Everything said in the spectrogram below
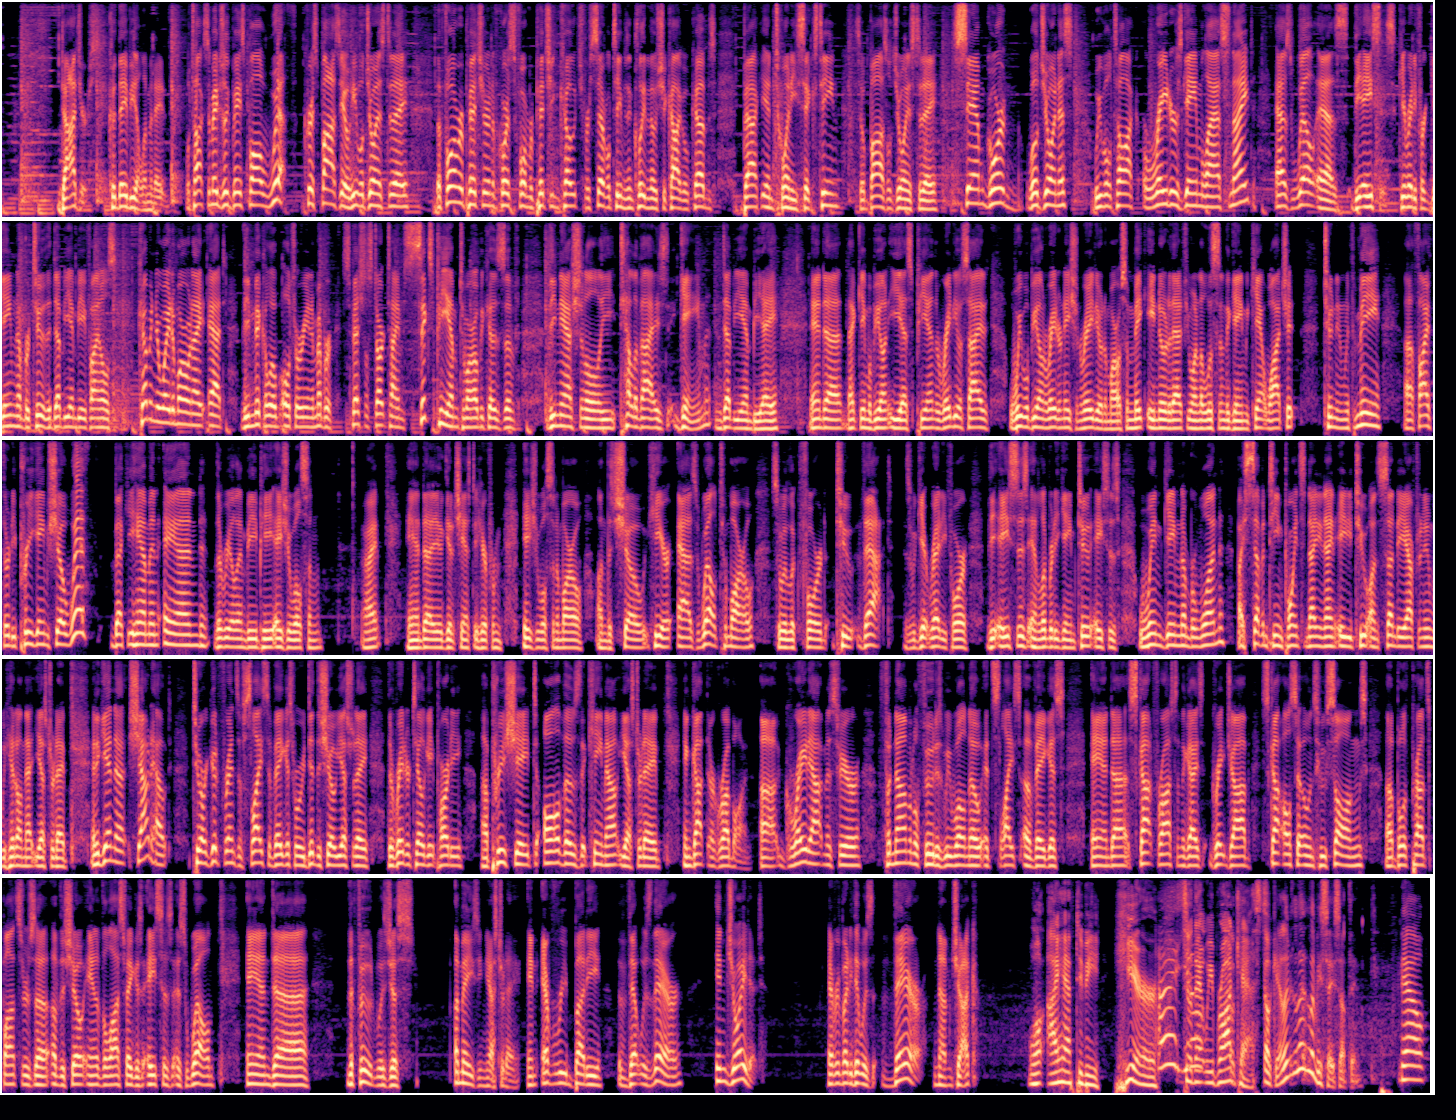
Dodgers. Could they be eliminated? We'll talk some Major League Baseball with Chris Bosio. He will join us today. The former pitcher and, of course, former pitching coach for several teams, including those Chicago Cubs back in 2016. So Boz will join us today. Sam Gordon will join us. We will talk Raiders game last night as well as the Aces. Get ready for game number two of the WNBA Finals coming your way tomorrow night at the Michelob Ultra Arena. Remember, special start time 6 p.m. tomorrow because of the nationally televised game WNBA. And uh, that game will be on ESPN. The radio side, we will be on Raider Nation Radio tomorrow. So make a note of that if you want to listen to the game. You can't watch it. Tune in with me. Uh, 5.30 pregame show with Becky Hammon and the real MVP, A'ja Wilson. All right. And uh, you'll get a chance to hear from A'ja Wilson tomorrow on the show here as well tomorrow. So we look forward to that as we get ready for the Aces and Liberty game two. Aces win game number one by 17 points, 99-82 on Sunday afternoon. We hit on that yesterday. And again, a shout out to our good friends of Slice of Vegas, where we did the show yesterday, the Raider tailgate party. Appreciate all those that came out yesterday and got their grub on. Uh, great atmosphere, phenomenal food, as we well know at Slice of Vegas. And uh, Scott Frost and the guys, great job. Scott also owns Hussong's, uh, both proud sponsors uh, of the show and of the Las Vegas Aces as well. And uh, the food was just amazing yesterday, and everybody that was there enjoyed it. Everybody that was there, Numchuck. Well, I have to be here Uh, so know- that we broadcast. Okay, let, let, let me say something. Now,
